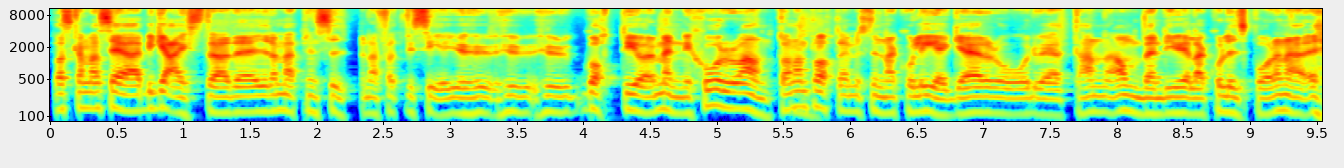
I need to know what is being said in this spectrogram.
vad ska man säga, begeistrade i de här principerna för att vi ser ju hur, hur, hur gott det gör människor. Och Anton han pratar med sina kollegor och du vet, han använder ju hela poliskåren här,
